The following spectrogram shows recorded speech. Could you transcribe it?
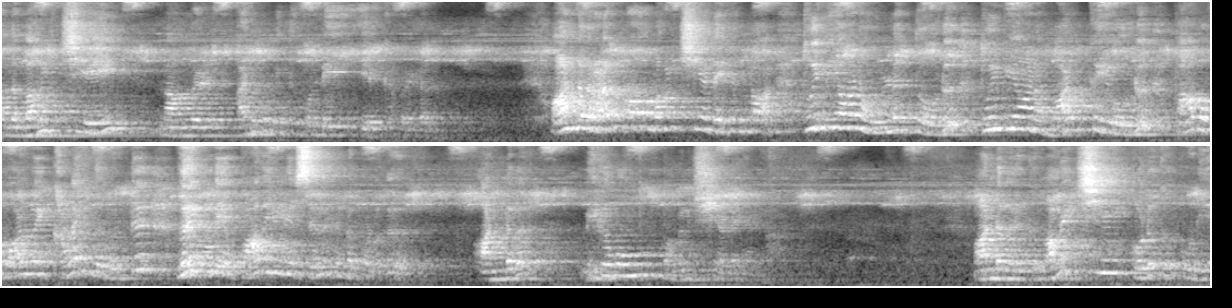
அந்த மகிழ்ச்சியை நாங்கள் அனுபவித்துக் கொண்டே இருக்க வேண்டும். ஆண்டவர் அளவில்லாத மகிழ்ச்சி அடைகின்றார். தூய்மையான உள்ளத்தோடு தூய்மையான வாழ்க்கையோடு பாவ வாழ்வை களைந்து விட்டு விரைவுடைய பாதையிலே செல்கின்ற பொழுது ஆண்டவர் மிகவும் மகிழ்ச்சி அடைகின்றார் ஆண்டவருக்கு மகிழ்ச்சியை கொடுக்கக்கூடிய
